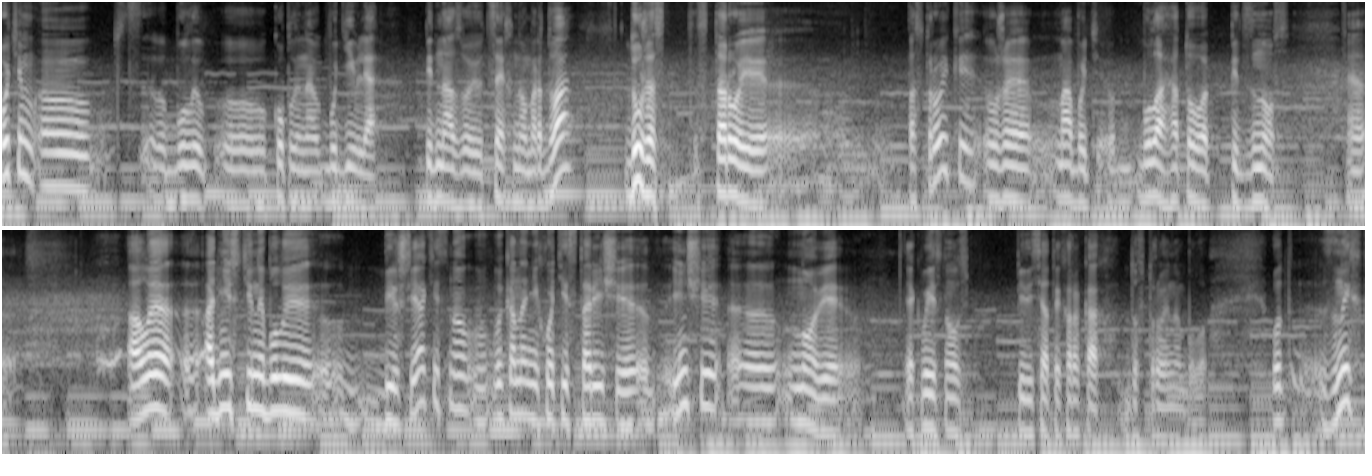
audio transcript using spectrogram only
Потім е, були е, куплена будівля під назвою Цех номер 2 дуже старої е, постройки, вже, мабуть, була готова під знос. Але одні стіни були більш якісно виконані, хоч і старіші, інші нові, як вияснилось, в 50-х роках достроєно було. От з них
